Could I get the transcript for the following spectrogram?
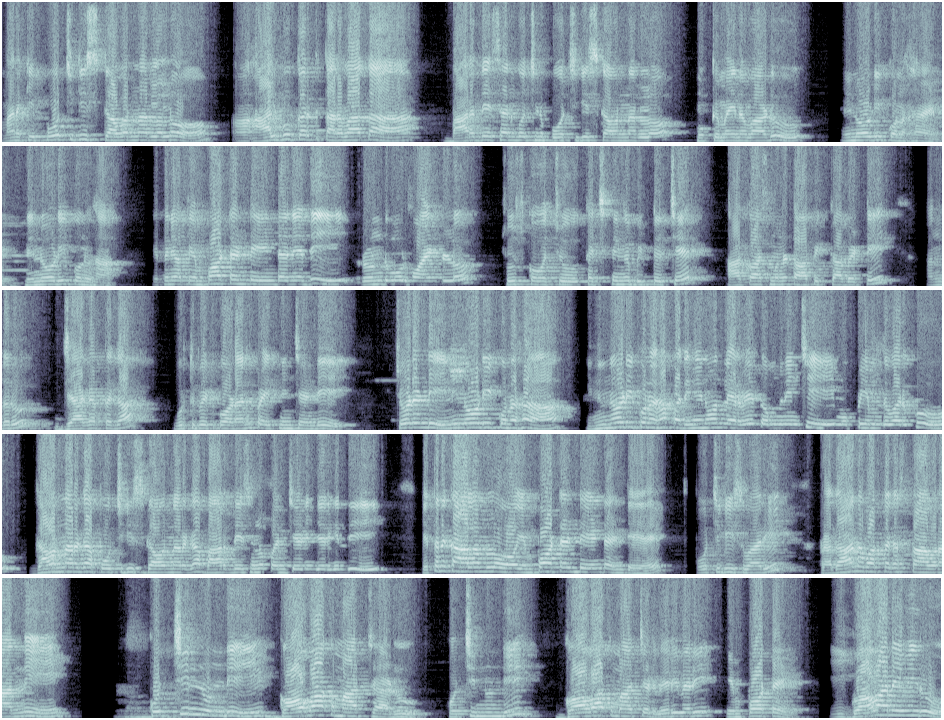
మనకి Portuguese గవర్నర్లలో Albuquerque తర్వాత భారతదేశానికి వచ్చిన పోర్చుగీస్ గవర్నర్లో ముఖ్యమైన వాడు నినోడి కొన్హా అండి. నినోడి కొన్హా. ఇతని యొక్క ఇంపార్టెంట్ ఏంటనేది రెండు మూడు పాయింట్లో చూసుకోవచ్చు. ఖచ్చితంగా బిట్ వచ్చే ఆకాశం అన్న టాపిక్ కాబట్టి అందరూ జాగ్రత్తగా గుర్తుపెట్టుకోవడానికి ప్రయత్నించండి. చూడండి నినోడి కునహ నినోడి కునహ పదిహేను వందల ఇరవై తొమ్మిది నుంచి ముప్పై ఎనిమిది వరకు గవర్నర్గా పోర్చుగీస్ గవర్నర్గా భారతదేశంలో పనిచేయడం జరిగింది. ఇతని కాలంలో ఇంపార్టెంట్ ఏంటంటే పోర్చుగీస్ వారి ప్రధాన వర్తక స్థావరాన్ని కొచ్చిన్ నుండి గోవాకు మార్చాడు. కొచ్చిన్ నుండి గోవాకు మార్చాడు. వెరీ వెరీ ఇంపార్టెంట్ ఈ గోవా అనే వీరు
